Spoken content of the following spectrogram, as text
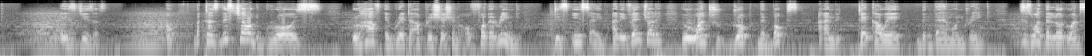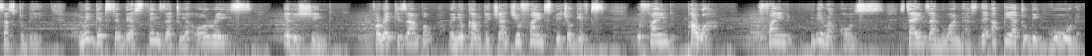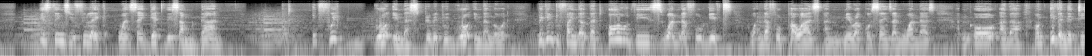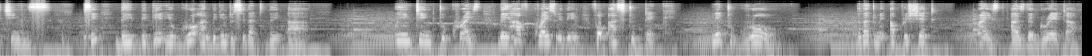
Is Jesus. Now, but as this child grows, you'll have a greater appreciation of for the ring that is inside, and eventually he will want to drop the box and take away the diamond ring. This is what the Lord wants us to be. When we get saved, there's things that we are always cherishing. For example, when you come to church, you find spiritual gifts, you find power, you find miracles, signs, and wonders. They appear to be good. These things you feel like once I get this, I'm done. But if we grow in the Spirit, we grow in the Lord, begin to find out that all these wonderful gifts wonderful powers and miracles, signs and wonders, and all other, um, even the teachings. You see, they begin, you grow and begin to see that they are pointing to Christ. They have Christ within for us to take. We need to grow so that we may appreciate Christ as the greater,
